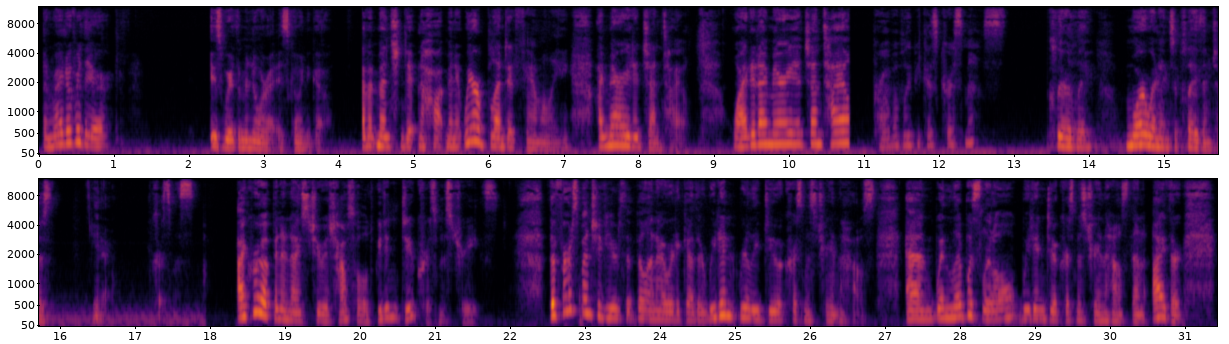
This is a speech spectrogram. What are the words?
And right over there is where the menorah is going to go. I haven't mentioned it in a hot minute. We're a blended family. I married a Gentile. Why did I marry a Gentile? Probably because Christmas. Clearly, more went into play than just, you know, Christmas. I grew up in a nice Jewish household. We didn't do Christmas trees. The first bunch of years that Bill and I were together, we didn't really do a Christmas tree in the house. And when Lib was little, we didn't do a Christmas tree in the house then either.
